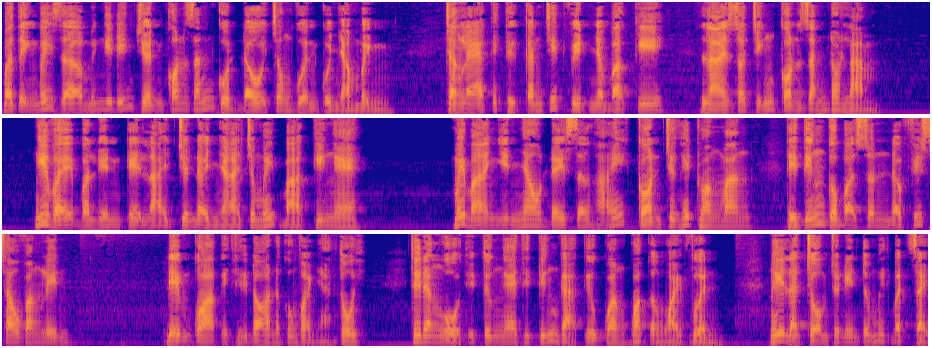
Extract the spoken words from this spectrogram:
Bà tỉnh bây giờ mới nghĩ đến chuyện con rắn cột đầu trong vườn của nhà mình. Chẳng lẽ cái thứ cắn chết vịt nhà bà kia là do chính con rắn đó làm? Nghĩ vậy bà liền kể lại chuyện ở nhà cho mấy bà kia nghe. Mấy bà nhìn nhau đầy sợ hãi, còn chưa hết hoang mang, thì tiếng của bà Xuân ở phía sau vang lên. Đêm qua cái thứ đó nó cũng vào nhà tôi. Tôi đang ngủ thì tôi nghe thấy tiếng gà kêu quang quắc ở ngoài vườn. Nghĩ là trộm cho nên tôi mới bật dậy.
